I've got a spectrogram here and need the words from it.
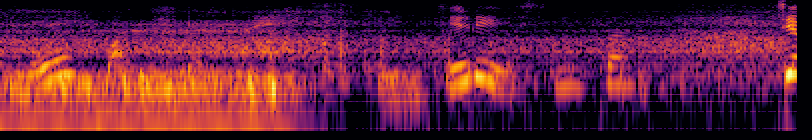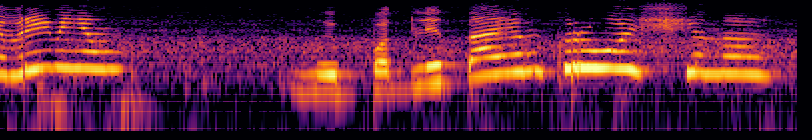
кнопочек. Интересненько. Тем временем мы подлетаем к Рощино.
